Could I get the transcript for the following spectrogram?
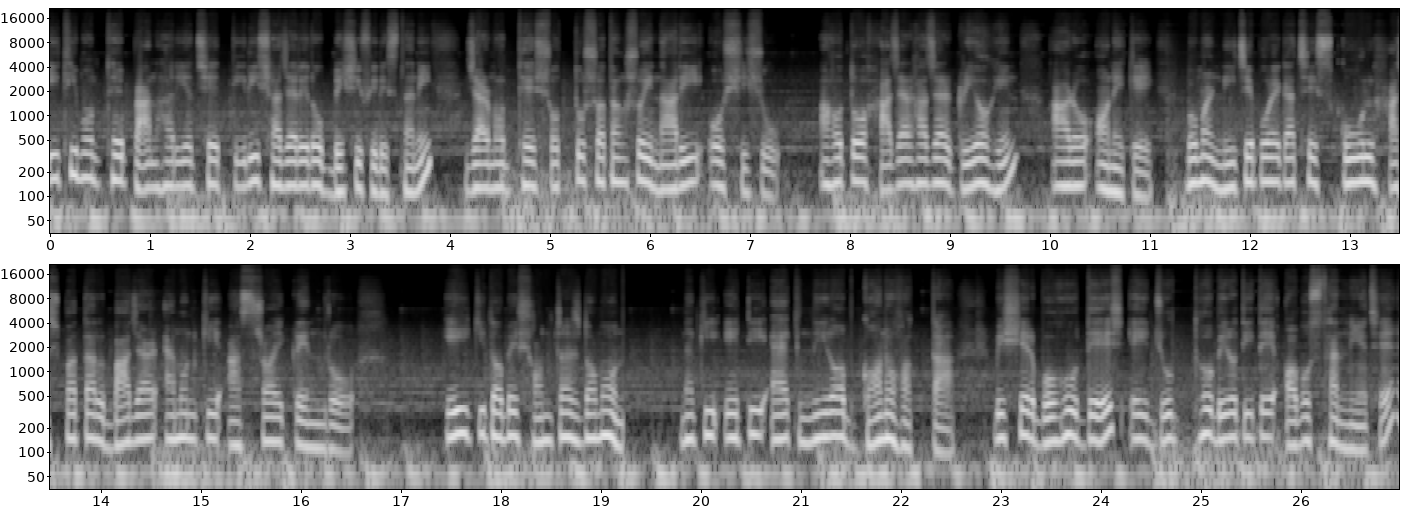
ইতিমধ্যে প্রাণ হারিয়েছে তিরিশ হাজারেরও বেশি ফিলিস্তানি, যার মধ্যে সত্তর শতাংশই নারী ও শিশু। আহত হাজার হাজার গৃহহীন আরও অনেকে। বোমার নিচে পড়ে গেছে স্কুল, হাসপাতাল, বাজার, এমনকি আশ্রয় কেন্দ্র। এই কি তবে সন্ত্রাস দমন? নাকি এটি এক নীরব গণহত্যা? বিশ্বের বহু দেশ এই যুদ্ধবিরতিতে অবস্থান নিয়েছে,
